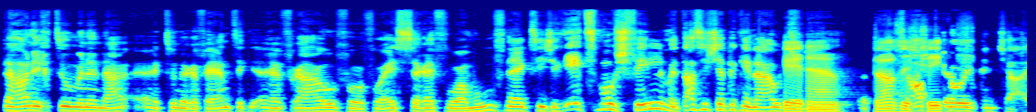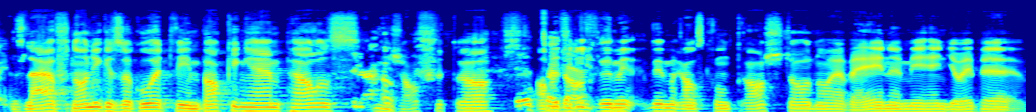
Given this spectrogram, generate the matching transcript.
Da habe ich zu, einem, äh, zu einer Fernsehfrau von, von SRF, die am Aufnehmen war, jetzt musst du filmen, das ist eben genau Genau, das, das ist schick. Es läuft noch nicht so gut wie im Buckingham Palace, genau. wir arbeiten dran, aber vielleicht will wir, will wir als Kontrast da noch erwähnen, wir haben ja eben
